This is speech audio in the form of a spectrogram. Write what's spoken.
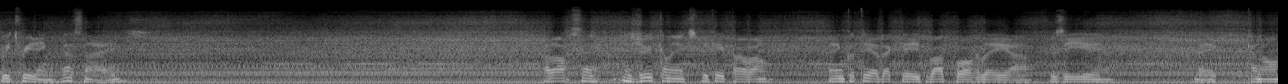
Retreating, that's nice. Alors, c'est un jeu, comme expliqué par avant. Un côté avec des doigts pour les euh, fusils, les canons,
